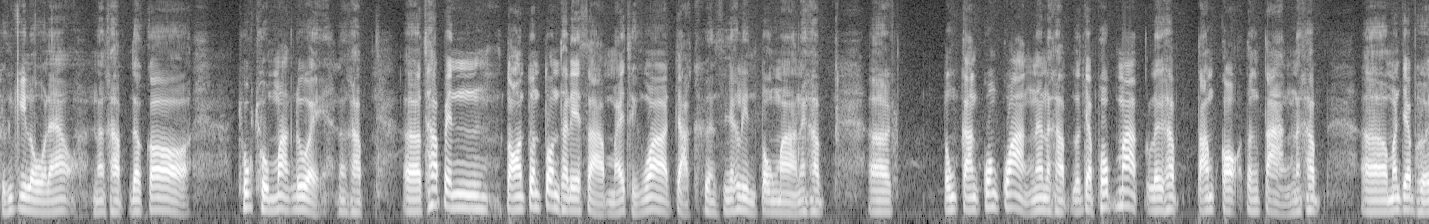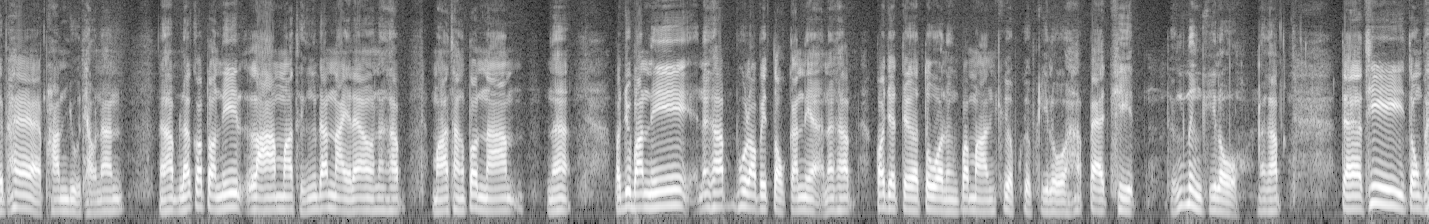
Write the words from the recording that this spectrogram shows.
ถึงกิโลแล้วนะครับ แล้วก็ชุกชุมมากด้วยนะครับถ้าเป็นตอนต้นๆทะเลสาบหมายถึงว่าจากเขื่อนศรีนครินต์ตรงมานะครับ รงกลางกว้างๆนั่นนะครับ เราจะพบมากเลยครับตามเกาะต่างๆนะครับมันจะเผยแพร่พันธุ์อยู่แถวนั้นนะครับ แล้วก็ตอนนี้ลามมาถึงด้านในแล้วนะครับ มาทางต้นน้ำนะปัจจุบันนี้นะครับพวกเราไปตกกันเนี่ยนะครับ ก็จะเจอตัวหนึ่งประมาณเกือบเกือบกิโลฮะแปดขีดถึง 1 กิโลนะครับ แต่ที่ตรงแพ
